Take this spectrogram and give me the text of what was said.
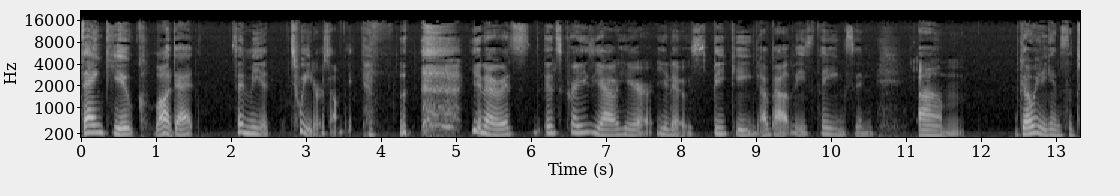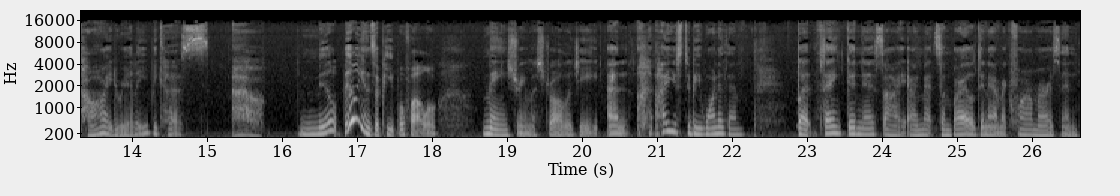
thank you claudette send me a tweet or something. you know, it's it's crazy out here, you know, speaking about these things and um going against the tide really because oh, mil- billions of people follow mainstream astrology and I used to be one of them. But thank goodness I, I met some biodynamic farmers and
